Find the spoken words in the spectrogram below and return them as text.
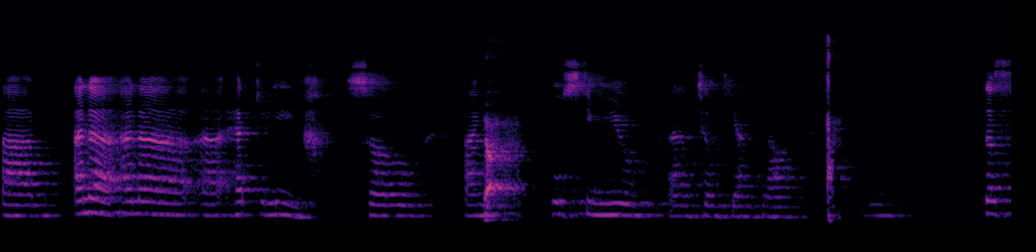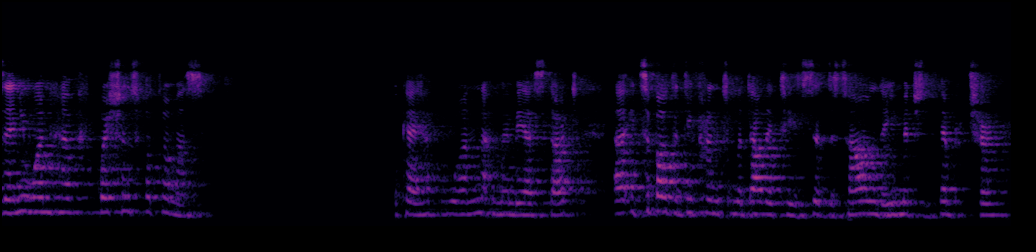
Um, Anna, Anna uh, had to leave, so I'm Yeah. hosting you until the end now. Does anyone have questions for Tomas? Okay, I have one, maybe I start. Uh, it's about the different modalities, uh, the sound, the image, the temperature.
